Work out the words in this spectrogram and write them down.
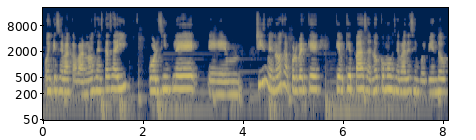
o en qué se va a acabar, ¿no? O sea, estás ahí por simple em, chisme, ¿no? O sea, por ver qué, qué, pasa, ¿no? Cómo se va desenvolviendo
